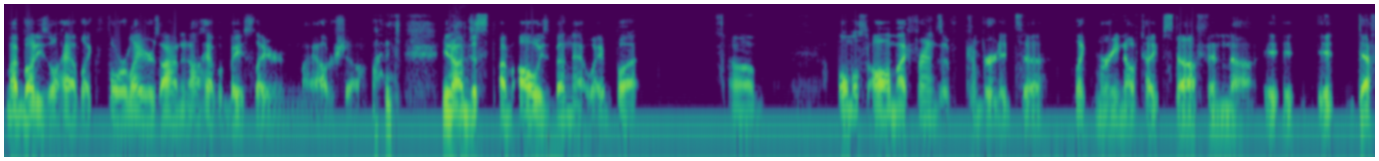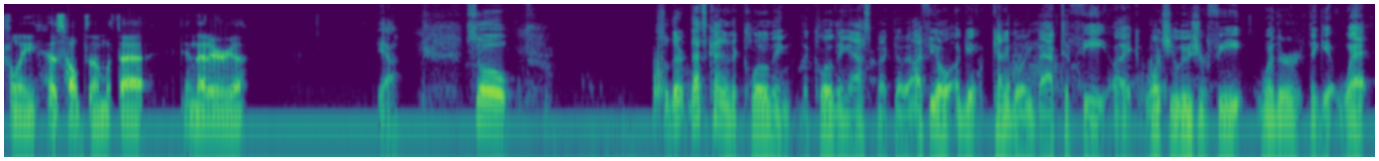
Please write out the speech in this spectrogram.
my buddies will have like four layers on and I'll have a base layer in my outer shell. Like, you know, I'm just I've always been that way, but um almost all my friends have converted to like merino type stuff and uh it, it, it definitely has helped them with that in that area. Yeah. So so there, that's kind of the clothing, the clothing aspect of it. I feel again, kind of going back to feet. Like once you lose your feet, whether they get wet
